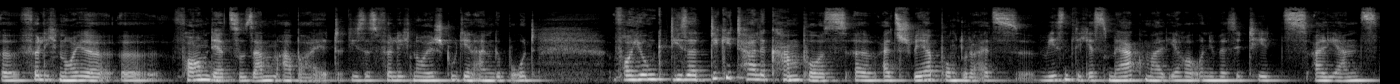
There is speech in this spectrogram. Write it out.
äh, völlig neue äh, Form der Zusammenarbeit, dieses völlig neue Studienangebot. Frau Jung, dieser digitale Campus äh, als Schwerpunkt oder als wesentliches Merkmal Ihrer Universitätsallianz,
